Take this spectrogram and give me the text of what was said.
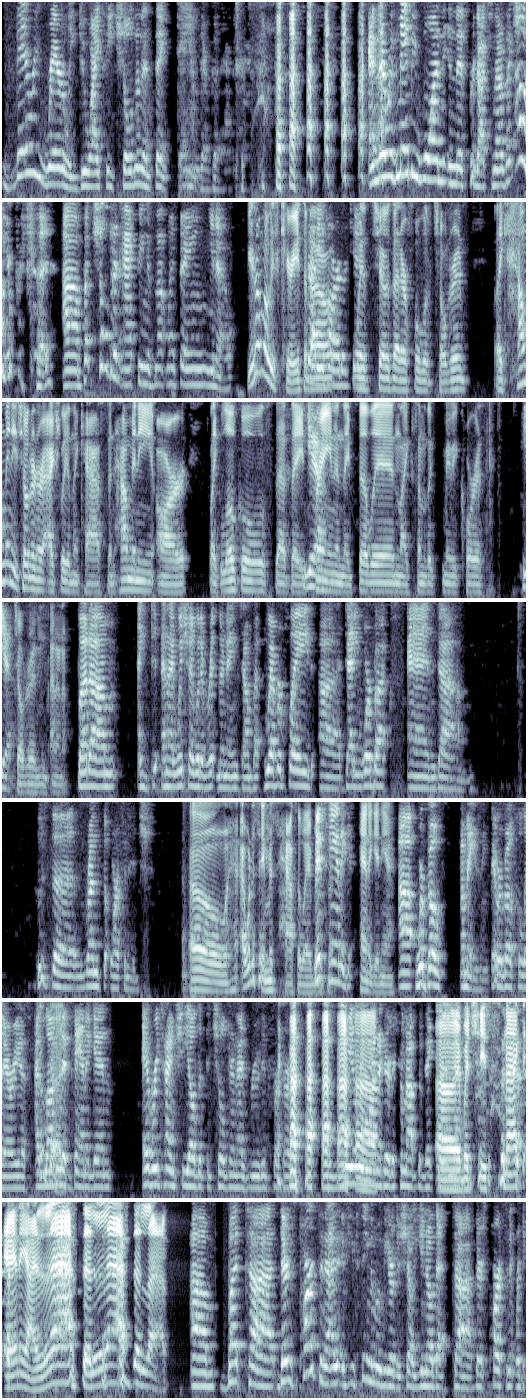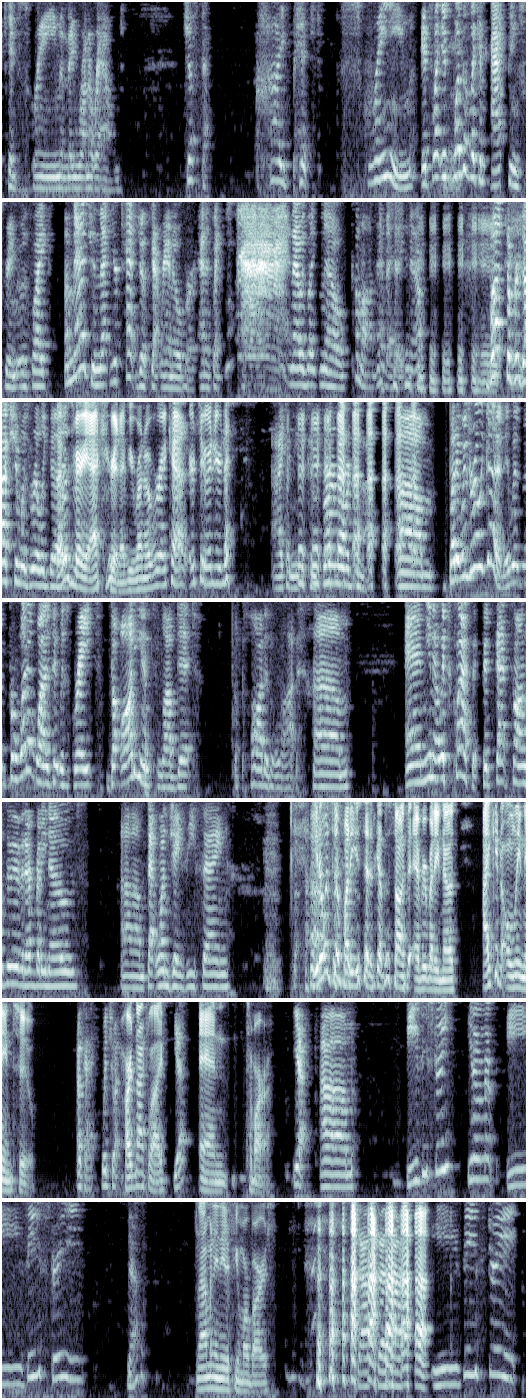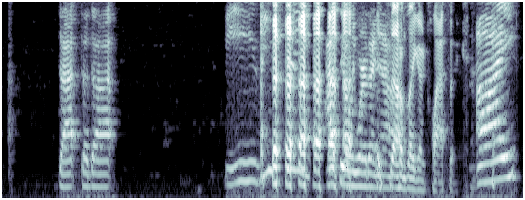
very rarely do I see children and think, "Damn, they're good actors." and there was maybe one in this production. I was like, "Oh, you're pretty good." Um, but children acting is not my thing. You know, you know, I'm always curious about harder, with shows that are full of children, like how many children are actually in the cast, and how many are like locals that they Yeah. train and they fill in, like some of the maybe chorus yeah. children. I don't know. But um, I d- and I wish I would have written their names down. But whoever played uh, Daddy Warbucks and um, who's the runs the orphanage, Oh, I want to say Miss Hathaway, but Miss Hannigan. Hannigan, yeah. Uh, were both amazing. They were both hilarious. I Oh, love. Miss Hannigan. Every time she yelled at the children, I rooted for her. I really wanted her to come out the victor. Uh, when she smacked Annie, I laughed and laughed and laughed. Um, but uh, there's parts in it. If you've seen the movie or the show, you know that uh, there's parts in it where the kids scream and they run around. Just that high pitched scream. It's like it wasn't like an acting scream. It was like imagine that your cat just got ran over and it's like, "Ah!" and I was like, no, come on, I have a headache now. But the production was really good. that was very accurate. Have you run over a cat or two in your day? I can confirm nor deny. Um, but it was really good. It was for what it was. It was great. The audience loved it, applauded a lot. Um, and you know, it's classic. It's got songs in there that everybody knows. Um, that one Jay Z sang. You know what's so funny? You said it's got the songs that everybody knows. I can only name two: Okay, which one? "Hard Knock Life" Yeah. and "Tomorrow." Yeah. Um, Easy Street. You don't remember Easy Street? No. Now I'm gonna need a few more bars. da, Easy Street. Dot dot dot. Easy Street. That's the only word I know. It sounds like a classic. I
